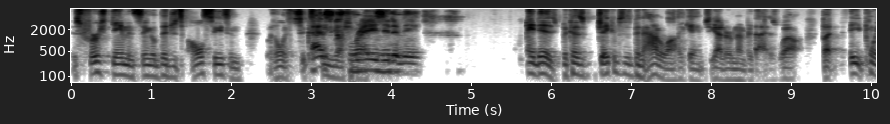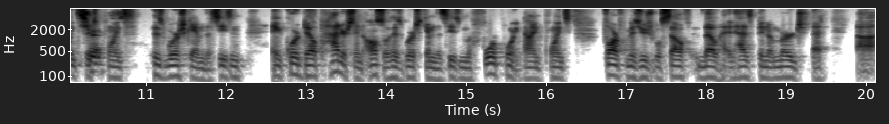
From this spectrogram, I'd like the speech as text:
his first game in single digits all season with only 16 That's rushing yards. crazy to me. It is because Jacobs has been out a lot of games. You got to remember that as well. But 8.6 Sure. points, his worst game of the season. And Cordarrelle Patterson, also his worst game of the season with 4.9 points, far from his usual self, though it has been emerged that uh,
